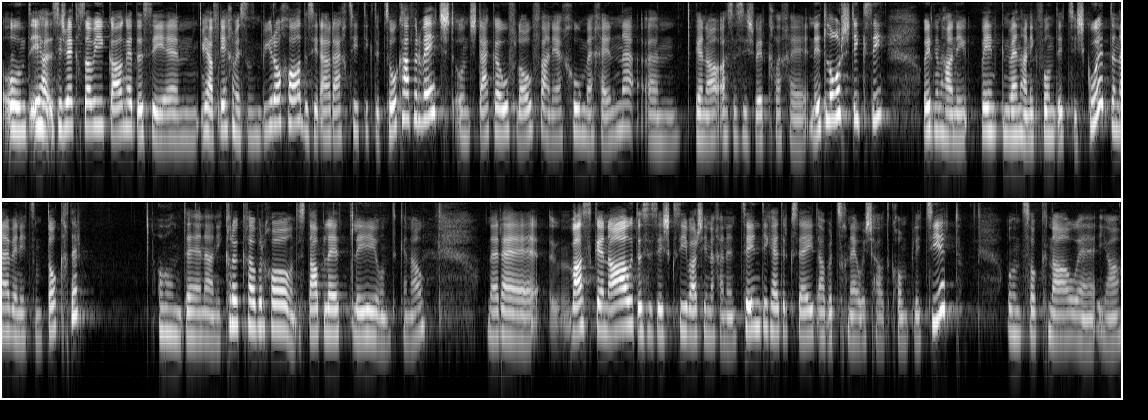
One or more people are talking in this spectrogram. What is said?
und ich, es ist wirklich so weit gegangen, dass ich, ähm, ich früher aus dem Büro kam, dass ich auch rechtzeitig den Zug verwetscht und Stege auflaufen habe ich kaum mehr kennen. Ähm, genau, also es war wirklich äh, nicht lustig. Gewesen. Und irgendwann habe, ich, irgendwann habe ich gefunden, jetzt ist gut. Und dann bin ich zum Doktor. Und äh, dann habe ich Krücke bekommen und ein Tablet und genau. Dann, äh, was genau das es war, wahrscheinlich eine Entzündung, hat er gesagt, aber das Knäuel ist halt kompliziert. Und so genau, äh, ja,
